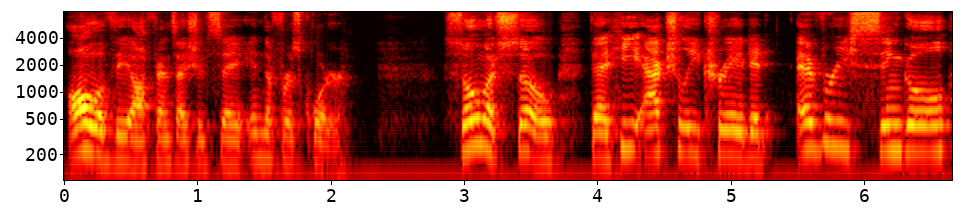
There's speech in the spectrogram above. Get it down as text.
all of the offense I should say in the first quarter. So much so that he actually created every single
